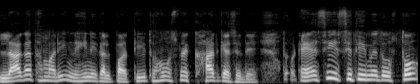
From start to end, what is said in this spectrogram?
लागत हमारी नहीं निकल पाती तो हम उसमें खाद कैसे दें? तो ऐसी स्थिति में दोस्तों,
